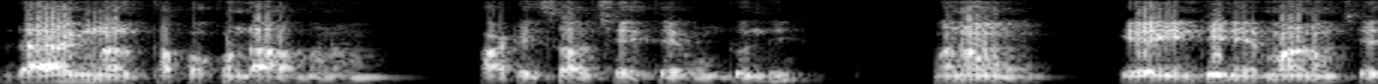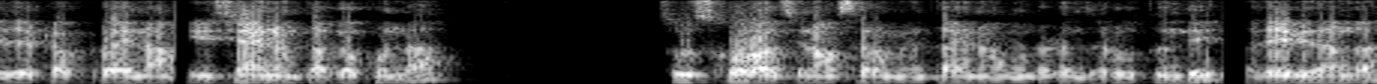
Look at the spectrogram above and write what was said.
డయాగ్నల్ తప్పకుండా మనం పాటించాల్సి అయితే ఉంటుంది. మనం ఏ ఇంటి నిర్మాణం చేసేటప్పుడైనా ఈశాన్యం తగ్గకుండా చూసుకోవాల్సిన అవసరం ఎంతైనా ఉండడం జరుగుతుంది. అదేవిధంగా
